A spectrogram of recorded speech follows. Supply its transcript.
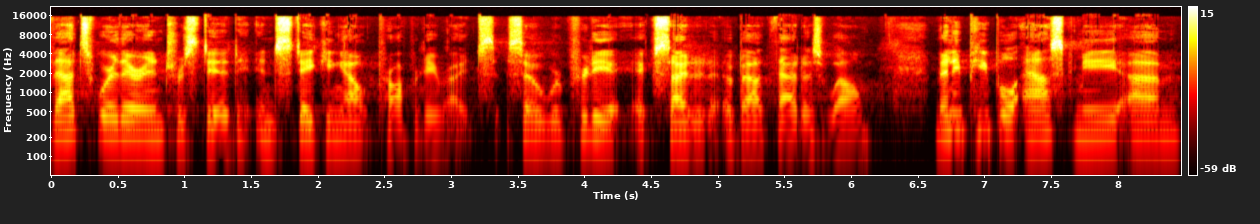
that's where they're interested in staking out property rights. So we're pretty excited about that as well. Many people ask me, um,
